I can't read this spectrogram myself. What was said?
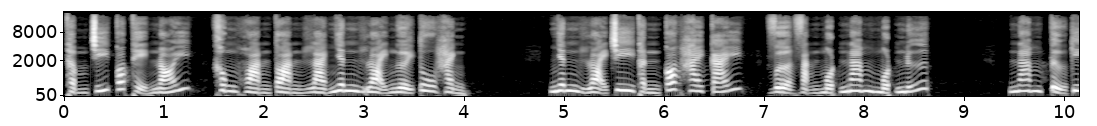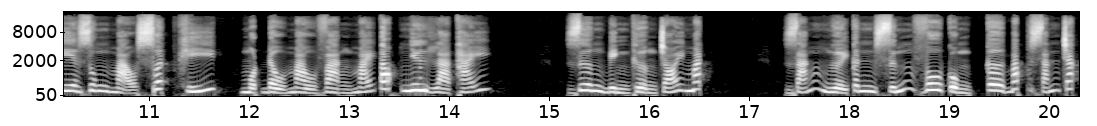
Thậm chí có thể nói không hoàn toàn là nhân loại người tu hành. Nhân loại chi thần có hai cái, vừa vặn một nam một nữ. Nam tử kia dung mạo xuất khí, một đầu màu vàng mái tóc như là thái. Dương bình thường trói mắt. dáng người cân xứng vô cùng cơ bắp rắn chắc,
